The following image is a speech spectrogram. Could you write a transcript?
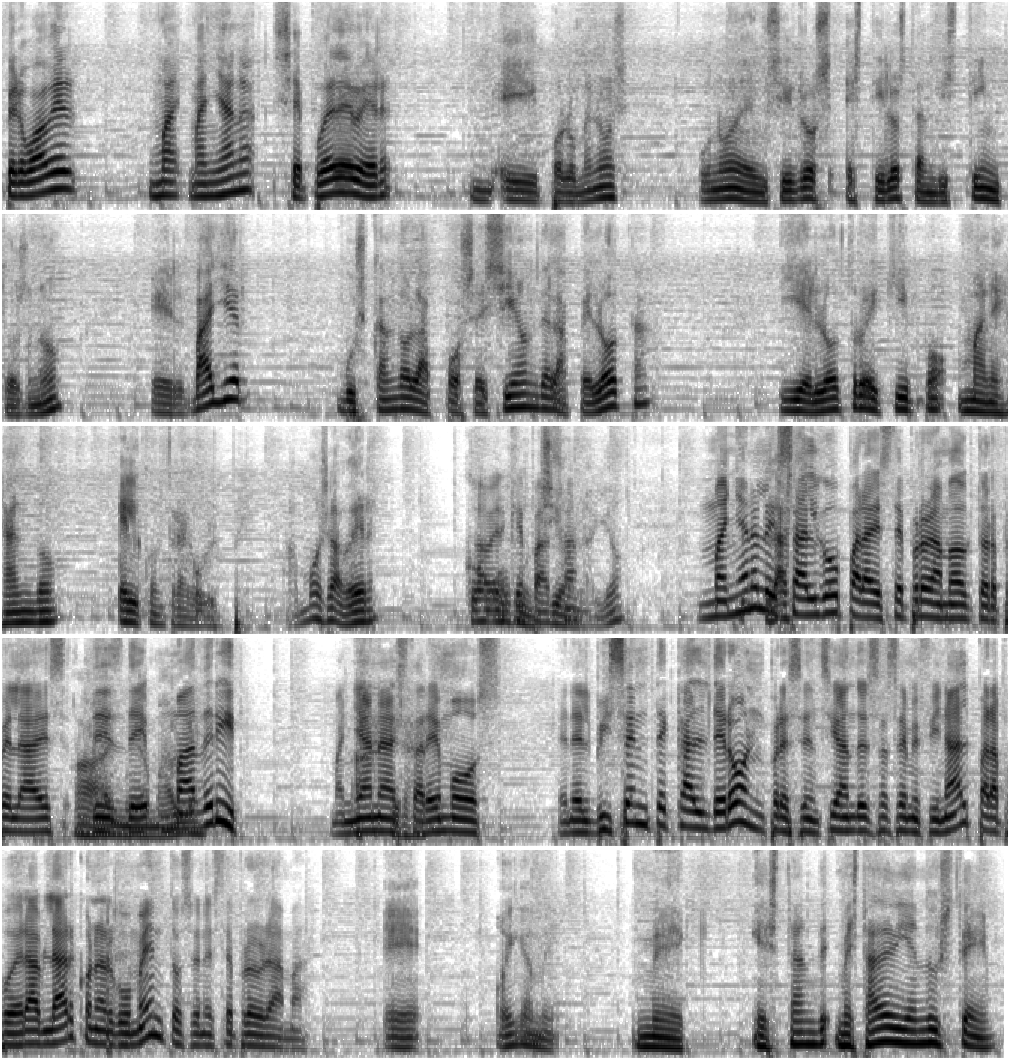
Pero va a haber, mañana se puede ver, y por lo menos uno deducir los estilos tan distintos, ¿no? El Bayern buscando la posesión de la pelota y el otro equipo manejando el contragolpe. Vamos a ver cómo funciona. Yo. Mañana les salgo para este programa, doctor Peláez, desde Madrid. Mañana ah, estaremos en el Vicente Calderón presenciando esa semifinal para poder hablar con argumentos en este programa. Eh, óigame, me, están me está debiendo usted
